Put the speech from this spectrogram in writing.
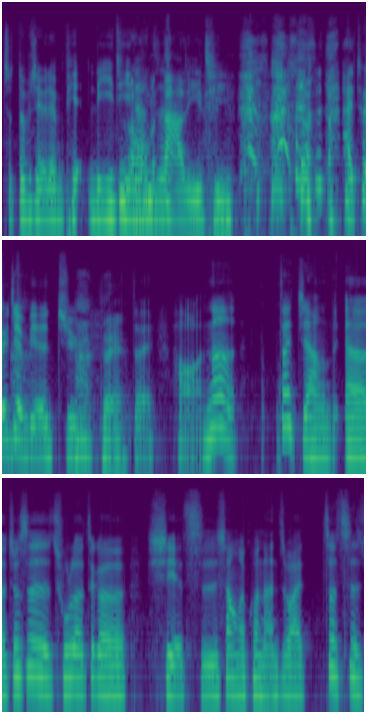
就对不起，有点偏离题。但是、哦、我们大离题，但是还推荐别的剧。对对，好啊。那在讲的呃，就是除了这个写词上的困难之外，这次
